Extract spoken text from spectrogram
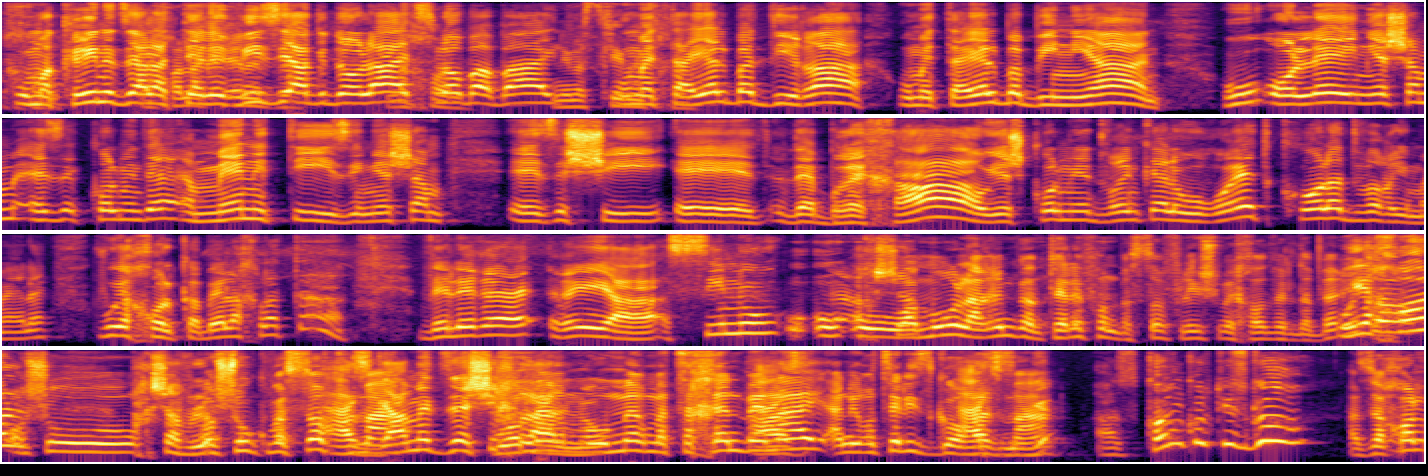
נכון. הוא מקרין את זה על הטלוויזיה. הגדולה נכון. אצלו בבית, הוא. מטייל בדירה, הוא מטייל בבניין, הוא עולה, אם יש שם איזה כל מיני אמניטיז, אם יש שם איזושהי אה, בריכה, או יש כל מיני דברים כאלה, הוא רואה את כל הדברים האלה, והוא יכול לקבל החלטה. ולראייה, עשינו הוא, הוא, הוא אמור להרים גם טלפון בסוף לאיש מכות ולדבר הוא איתו? יכול. או שהוא, עכשיו, או לא- שהוא בסוף, אז מה? גם את זה הוא אומר, שכללנו. הוא אומר, מצא חן בעיניי, אני רוצה לסגור, אז, אז, מה? אז קודם כל תסגור. אז הוא יכול,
